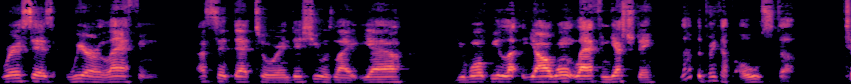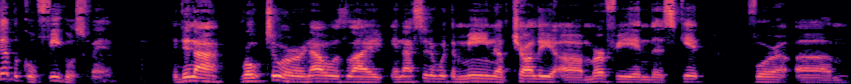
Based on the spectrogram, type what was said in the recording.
where it says we are laughing. I sent that to her, and then she was like, "Yeah, you won't be la- y'all won't laughing yesterday." Love to bring up old stuff. Typical Feagles fan. And then I wrote to her, and I was like, and I sent her with the meme of Charlie uh, Murphy in the skit for um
